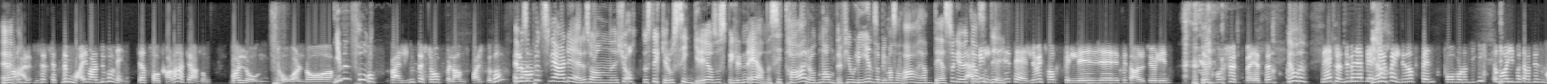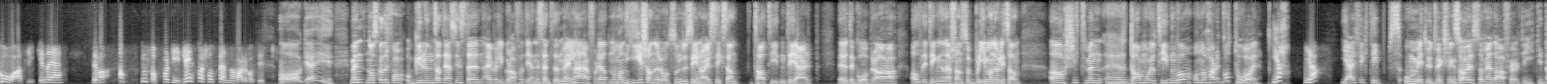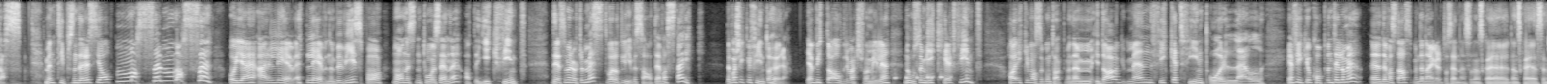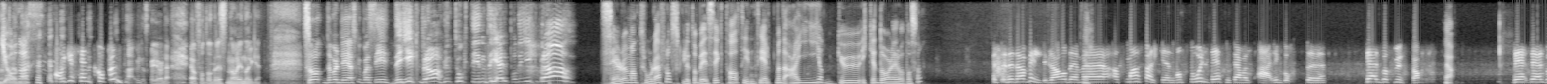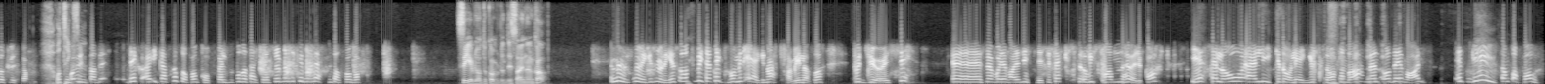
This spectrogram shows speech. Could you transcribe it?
Eh, Men hva er det, 17. mai, hva er det du forventer at folk har da? At de har sånn ballongtårn og ja, men folk, verdens største hoppelandspark og sånn? ja, men så plutselig er dere sånn 28 stykker hos Sigrid, og så spiller den ene sitar og den andre fiolin. Så blir man sånn ah, ja, det så gøy ut. Det er veldig dere, irriterende hvis folk spiller uh, sitar og fiolin. Det må folk slutte med. Jette ja, men, Men jeg skjønner, men jeg ble, Ja. veldig spent på hvordan det gikk. Og nå måtte jeg faktisk gå av trikken. Og jeg, det var 18 stopp for tidlig, for så spennende var det faktisk. Å, gøy! Men nå skal dere få, og grunnen til at jeg synes det er jeg er veldig glad for at Jenny sendte den mailen her, er fordi at når man gir sånne råd som du sier nå, Else, ikke sant? ta tiden til hjelp, eh, det går bra, alle de tingene der sånn, så blir man jo litt sånn Å, shit, men eh, da må jo tiden gå. Og nå har det gått to år. ja. Ja, Jeg fikk tips om mitt utvekslingsår, som jeg da følte gikk i dass. Men tipsene deres hjalp masse, masse! Og jeg er lev et levende bevis på, nå nesten to år senere, at det gikk fint. Det som rørte mest, var at livet sa at jeg var sterk. Det var skikkelig fint å høre. Jeg bytta aldri vertsfamilie, noe som gikk helt fint. Har ikke masse kontakt med dem i dag, men fikk et fint år lell. Jeg fikk jo koppen til og med. Eh, Det var stas, men den har jeg glemt å sende. Så den skal jeg, den skal jeg sende. Jonas! Har du ikke sendt koppen? Nei, men jeg skal gjøre det. Jeg har fått adressen nå i Norge. Så det var det jeg skulle bare si. Det gikk bra! Hun tok tiden til hjelp, og det gikk bra! Ser du, Man tror det er flosklete og basic, ta tiden til hjelp, men det er jaggu ikke et dårlig råd, altså. Det, var veldig bra. Og det med at man er sterkere enn man tror, det syns jeg er et godt eh, Det er et godt budskap. Ja. Det, det er et godt budskap. Og tenk Og uten at det, det, ikke at det skal stå på en kopp, eller sånn, det er jeg men det kunne nesten stått på en kopp. Sier du at du kommer til å designe en kopp? Mul muligens, muligens. Og så begynte jeg å tenke på min egen vertsfamilie også. På Jersey, eh, som jeg var- jeg var i 1996. Og hvis han hører på Yes, hello. Jeg er like dårlig engelsk nå som da. Men, og det var et grusomt opphold.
